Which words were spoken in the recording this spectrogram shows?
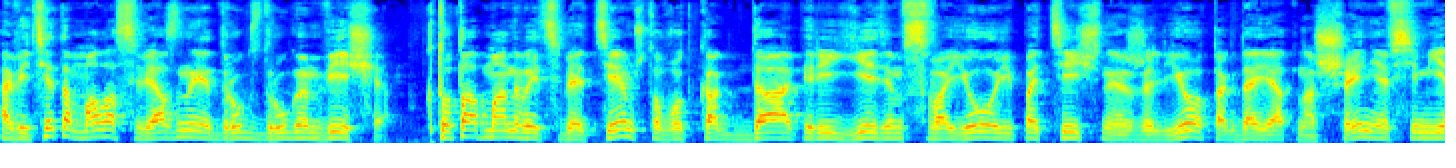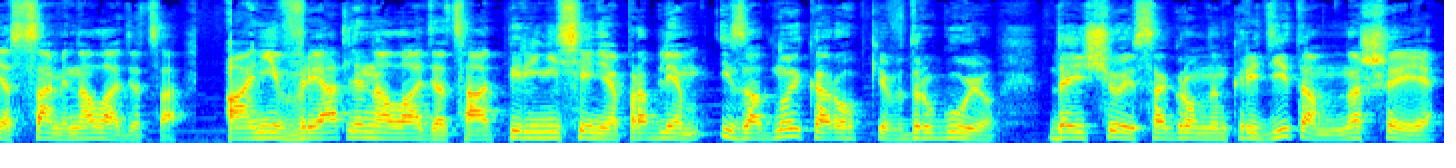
А ведь это мало связанные друг с другом вещи. Кто-то обманывает себя тем, что вот когда переедем в свое ипотечное жилье, тогда и отношения в семье сами наладятся. А они вряд ли наладятся от перенесения проблем из одной коробки в другую, да еще и с огромным кредитом на шее.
